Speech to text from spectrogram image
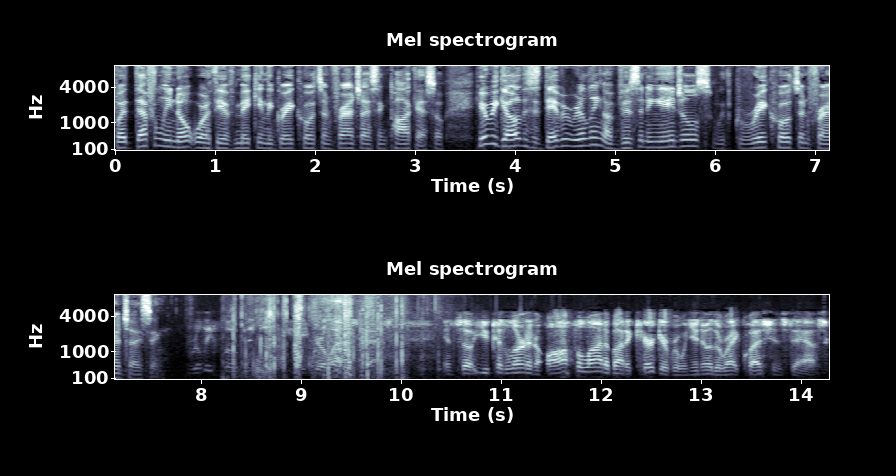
but definitely noteworthy of making the Great Quotes and Franchising podcast. So here we go. This is David Ritterling of Visiting Angels with Great Quotes and Franchising. Really focused on behavioral aspects. And so you can learn an awful lot about a caregiver when you know the right questions to ask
